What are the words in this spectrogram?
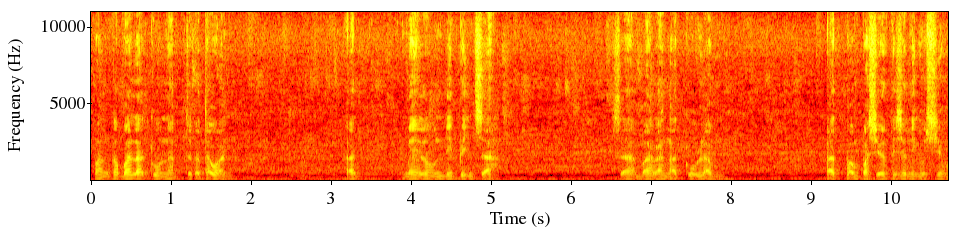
pangkabal at kunat sa katawan at mayroon din pinsa sa barang at kulam at pampasyerte sa negosyo.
